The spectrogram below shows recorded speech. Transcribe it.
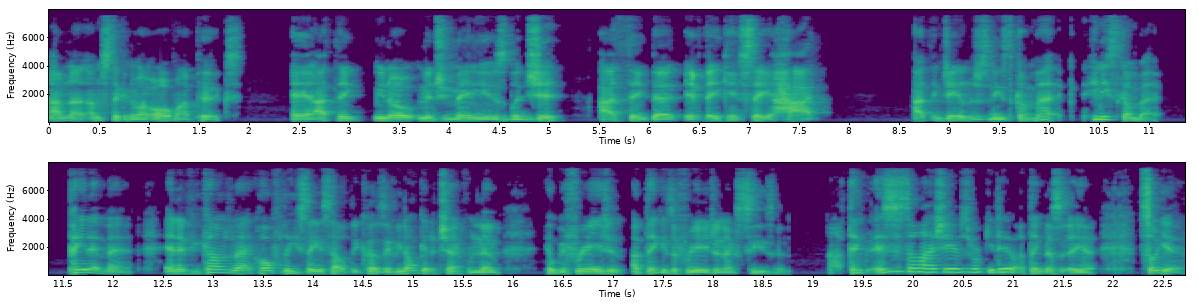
I'm not. I'm sticking to my all my picks, and I think you know Minshew Mania is legit. I think that if they can stay hot, I think Jalen just needs to come back. He needs to come back. Pay that man, and if he comes back, hopefully he stays healthy. Because if you don't get a check from them, he'll be free agent. I think he's a free agent next season. I think this is this the last year of his rookie deal. I think that's it. Yeah. So yeah,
